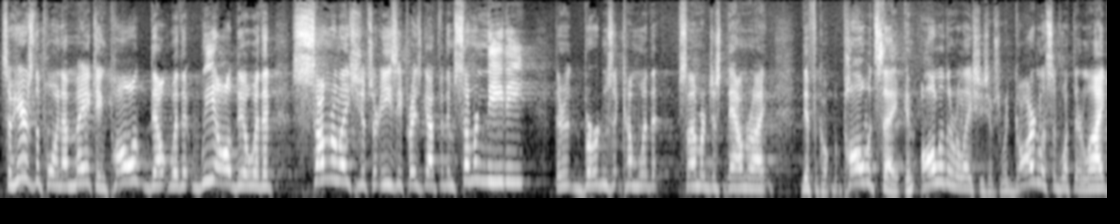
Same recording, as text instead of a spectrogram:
So here's the point I'm making Paul dealt with it, we all deal with it. Some relationships are easy, praise God for them, some are needy. There are burdens that come with it. Some are just downright difficult. But Paul would say, in all of the relationships, regardless of what they're like,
